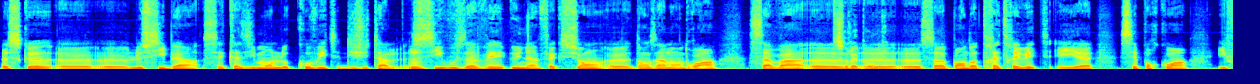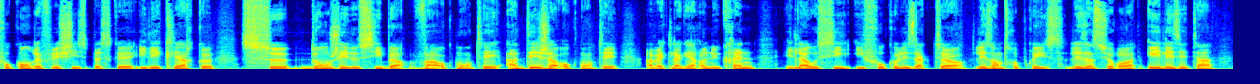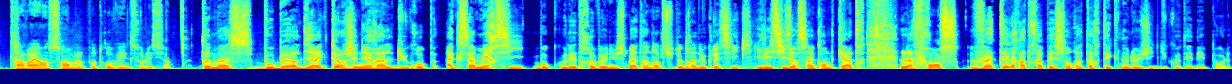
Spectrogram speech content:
parce que euh, euh, le cyber, c'est quasiment le Covid digital. Hmm. Si vous avez une infection euh, dans un endroit, ça va euh, se, répandre. Se, répandre. très très vite. Et c'est pourquoi il faut qu'on réfléchisse, parce qu'il est clair que ce danger de cyber va augmenter, a déjà augmenté avec la guerre en Ukraine. Et là aussi, il faut que les acteurs, les entreprises, les assureurs et les États travaillent ensemble pour trouver une solution. Thomas Buberl, directeur général du groupe AXA, merci beaucoup d'être venu ce matin dans le studio de Radio Classique. Il est 6h54. La France va-t-elle rattraper son retard technologique du côté des pôles?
